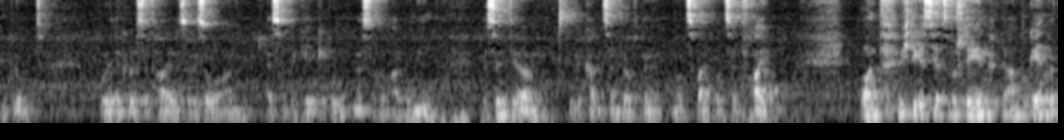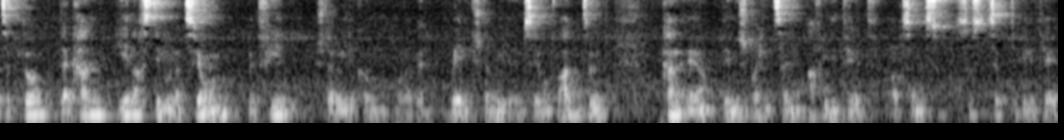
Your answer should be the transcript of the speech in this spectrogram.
im Blut, wo ja der größte Teil sowieso an SHBG gebunden ist oder an Albumin. Es sind ja, wie bekannt sein dürfte, nur 2% frei. Und wichtig ist hier zu verstehen, der Androgenrezeptor, der kann je nach Stimulation, wenn viel Steroide kommen oder wenn wenig Steroide im Serum vorhanden sind, kann er dementsprechend seine Affinität, auch seine Suszeptibilität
